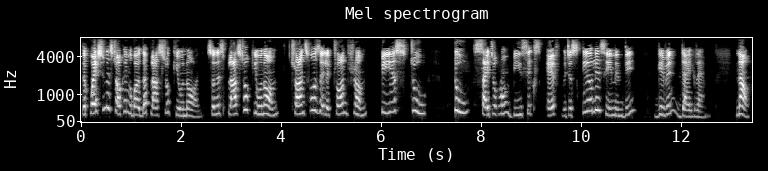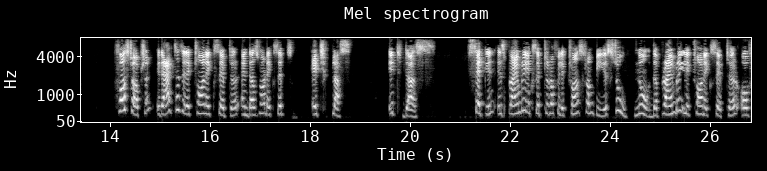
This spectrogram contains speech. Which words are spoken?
the question is talking about the plastoquinone. So, this plastoquinone transfers the electron from PS2 to cytochrome B6F which is clearly seen in the given diagram. Now, first option, it acts as electron acceptor and does not accept H+. It does. Second is primary acceptor of electrons from PS2. No, the primary electron acceptor of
